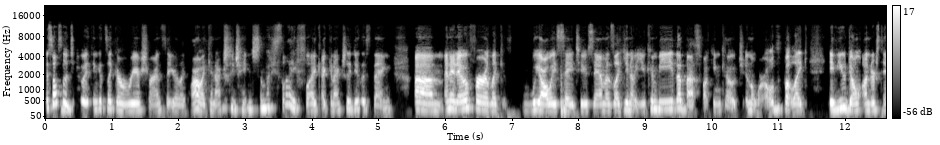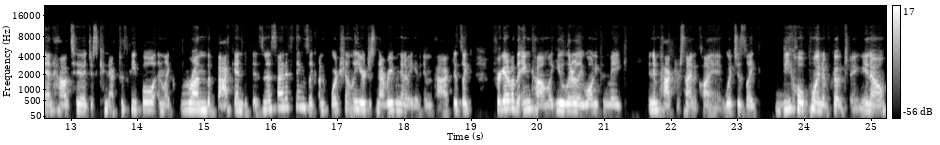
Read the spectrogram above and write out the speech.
It's also mm-hmm. too, I think it's like a reassurance that you're like, wow, I can actually change somebody's life. Like I can actually do this thing. Um, and I know for like we always say too, Sam, is like, you know, you can be the best fucking coach in the world, but like if you don't understand how to just connect with people and like run the back end business side of things, like unfortunately you're just never even gonna make an impact. It's like forget about the income, like you literally won't even make an impact or sign a client, which is like the whole point of coaching, you know?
